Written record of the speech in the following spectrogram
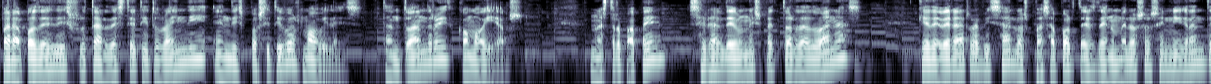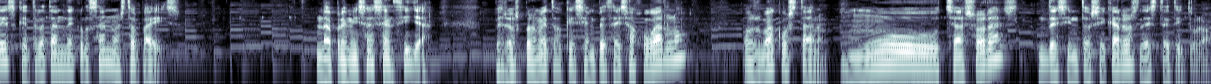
para poder disfrutar de este título indie en dispositivos móviles, tanto Android como iOS. Nuestro papel será el de un inspector de aduanas que deberá revisar los pasaportes de numerosos inmigrantes que tratan de cruzar nuestro país. La premisa es sencilla, pero os prometo que si empezáis a jugarlo, os va a costar muchas horas desintoxicaros de este título.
